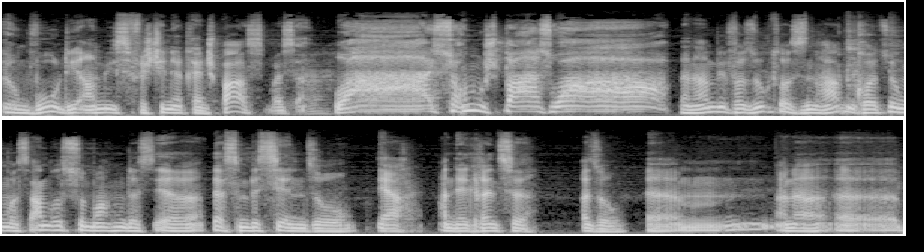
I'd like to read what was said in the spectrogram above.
Irgendwo, die Amis verstehen ja keinen Spaß, weißt du? Wow, ist doch nur Spaß, wow. Dann haben wir versucht, aus diesem Hakenkreuz irgendwas anderes zu machen, dass er das ein bisschen so, ja, an der Grenze, also ähm, an der äh,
